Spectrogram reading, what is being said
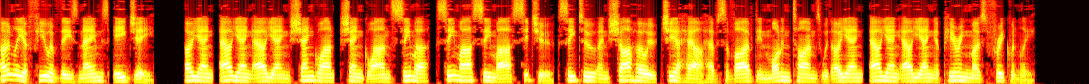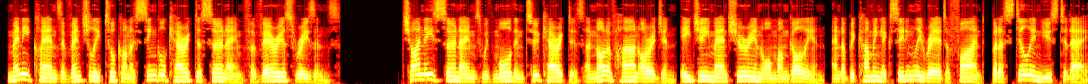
Only a few of these names e.g. Ouyang, Aoyang Aoyang Shangguan, Shangguan Sima, Sima Sima Situ Situ and Shahou Chiahao have survived in modern times with Ouyang, Aoyang Aoyang appearing most frequently. Many clans eventually took on a single character surname for various reasons. Chinese surnames with more than two characters are not of Han origin e.g. Manchurian or Mongolian, and are becoming exceedingly rare to find, but are still in use today.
